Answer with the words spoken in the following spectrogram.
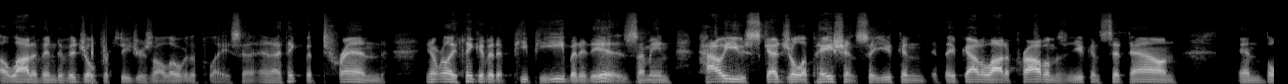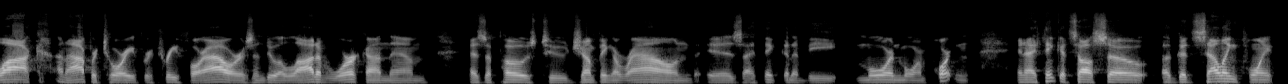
a lot of individual procedures all over the place. And, and, I think the trend, you don't really think of it at PPE, but it is. I mean, how you schedule a patient so you can, if they've got a lot of problems and you can sit down and block an operatory for three, four hours and do a lot of work on them as opposed to jumping around is, I think, going to be more and more important. And I think it's also a good selling point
